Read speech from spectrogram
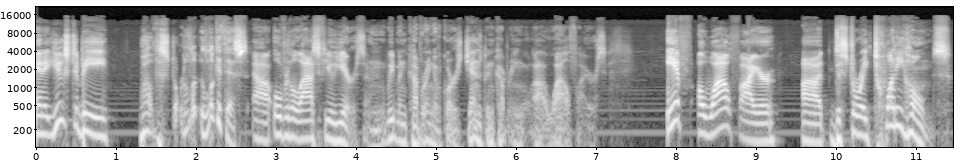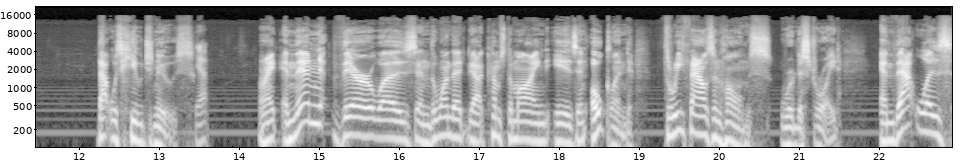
And it used to be, well, the story, look, look at this uh, over the last few years. And we've been covering, of course, Jen's been covering uh, wildfires. If a wildfire uh, destroyed 20 homes, that was huge news. Yep. All right. And then there was, and the one that uh, comes to mind is in Oakland, 3,000 homes were destroyed. And that was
